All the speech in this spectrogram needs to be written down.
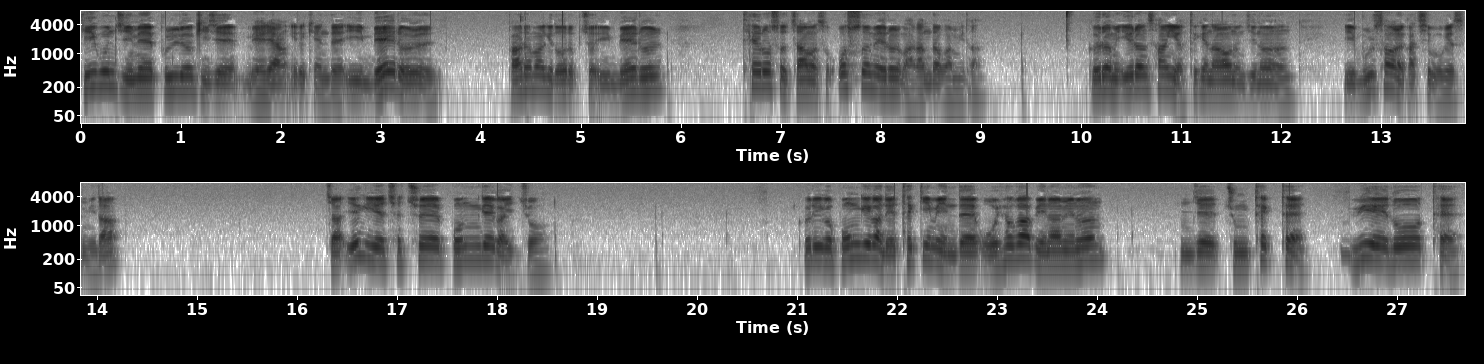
기군 짐의 불려 기재 매량 이렇게 했는데 이 매를 발음하기도 어렵죠. 이 매를 태로서 잡아서 옷소매를 말한다고 합니다. 그러면 이런 상이 어떻게 나오는지는 이 물상을 같이 보겠습니다. 자, 여기에 최초의 본계가 있죠. 그리고 본계가 뇌택김인데 오효가 변하면은 이제 중택태 위에도 태.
